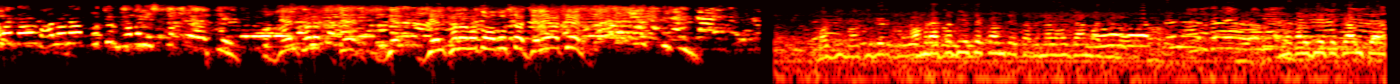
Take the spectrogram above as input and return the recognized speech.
আমার তাও ভালো না প্রচুর খাবার স্টক আছে জেলখানা জে- জে- জেলখানার মতো অবস্থা জেলে আছেন। আমরা একটা দিয়েছে কম চাই স্যার না জান আমরা খালি কম চাই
